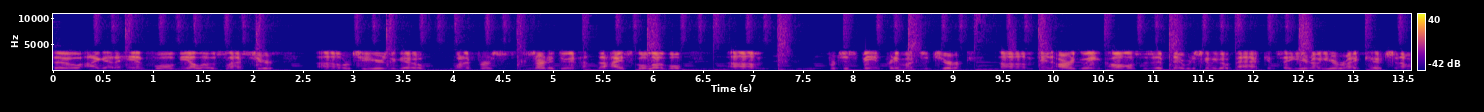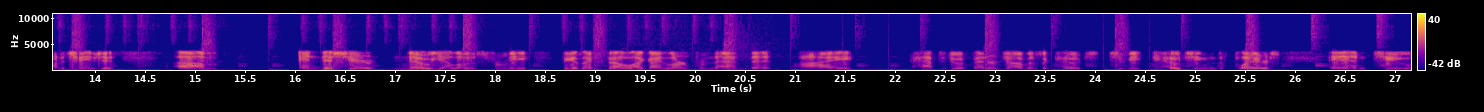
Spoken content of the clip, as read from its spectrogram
so I got a handful of yellows last year uh, or two years ago when I first started doing the high school level um, for just being pretty much a jerk um, and arguing calls as if they were just going to go back and say, you know, you're right, coach, and I'm going to change it. Um, and this year, no yellows for me because I felt like I learned from that that I have to do a better job as a coach to be coaching the players and to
